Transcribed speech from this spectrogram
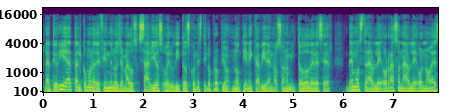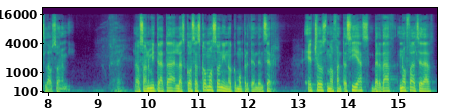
La teoría, tal como la defienden los llamados sabios o eruditos con estilo propio, no tiene cabida en la autonomy. Todo debe ser demostrable o razonable o no es la autonomy. La autonomy trata las cosas como son y no como pretenden ser. Hechos, no fantasías, verdad, no falsedad,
